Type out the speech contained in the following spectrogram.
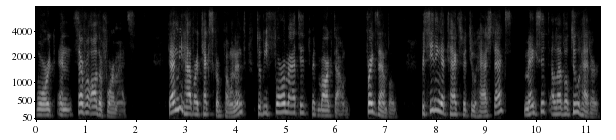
Word, and several other formats. Then we have our text component to be formatted with Markdown. For example, preceding a text with two hashtags makes it a level 2 header.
